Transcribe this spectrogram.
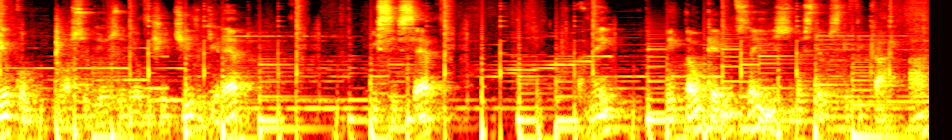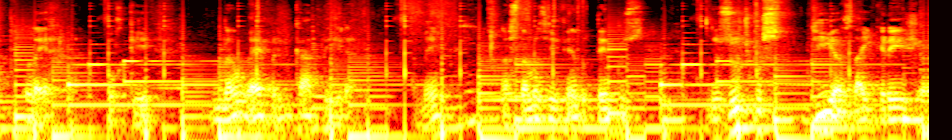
Como nosso Deus é objetivo direto e sincero? Amém? Então, queridos, é isso. Nós temos que ficar alerta, porque não é brincadeira. Amém? Nós estamos vivendo tempos nos últimos dias da igreja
